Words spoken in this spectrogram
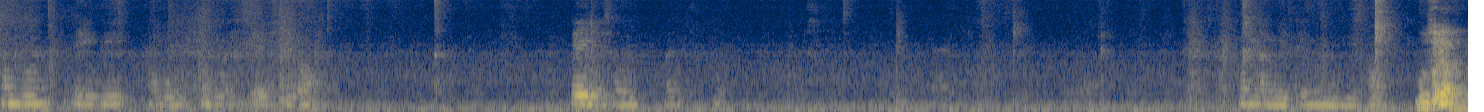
삼분 A, B 하고 삼분 A, C가 A에서 만- 만나기 때문입니다. 뭔 소리야 그게?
